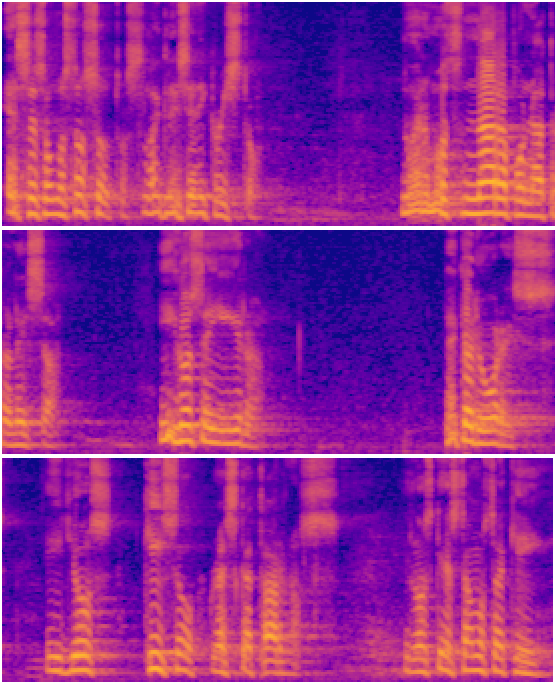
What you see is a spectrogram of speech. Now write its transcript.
Ese somos nosotros, la iglesia de Cristo. No éramos nada por naturaleza, hijos de ira, pecadores, y Dios quiso rescatarnos. Y los que estamos aquí,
